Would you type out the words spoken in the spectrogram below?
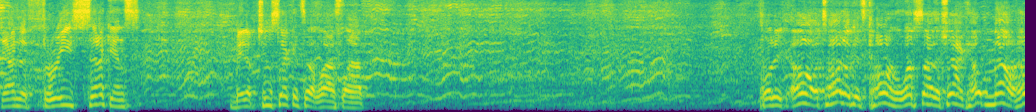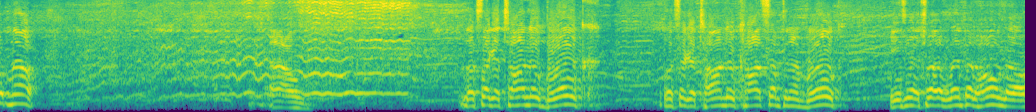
down to three seconds. Made up two seconds that last lap. Oh, Atondo gets caught on the left side of the track. Help him out. Help him out. Oh. Looks like a Tondo broke. Looks like a Tondo caught something and broke. He's going to try to limp it home, though.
